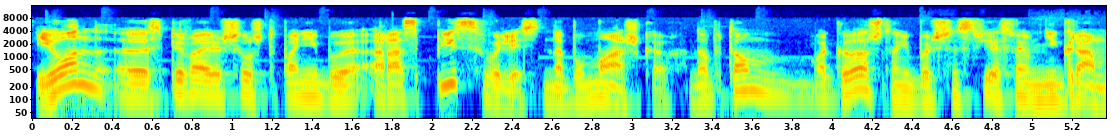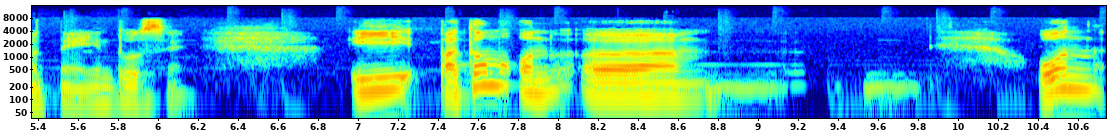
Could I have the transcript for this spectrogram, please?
И он э, сперва решил, чтобы они бы расписывались на бумажках, но потом оказалось, что они в большинстве своем неграмотные индусы. И потом он, э, он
